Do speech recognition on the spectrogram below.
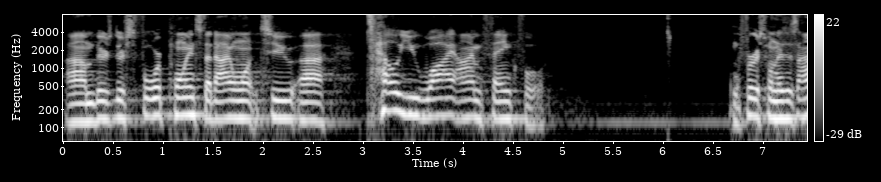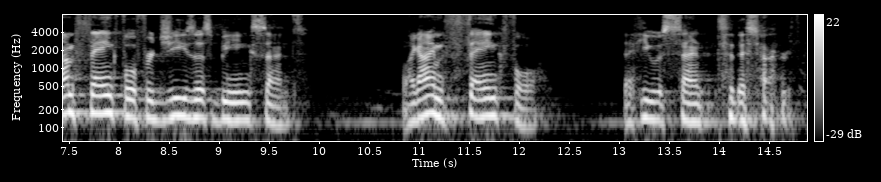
um, there's there's four points that I want to uh, tell you why I'm thankful. And the first one is this: I'm thankful for Jesus being sent. Like I'm thankful that He was sent to this earth.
